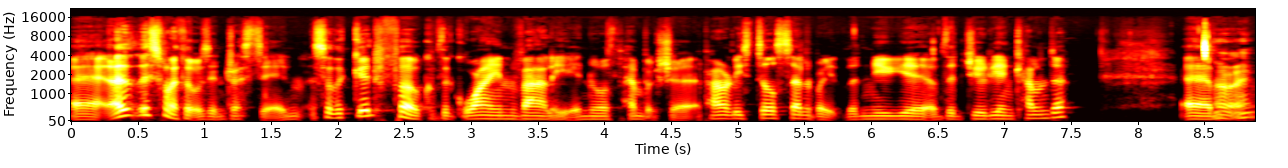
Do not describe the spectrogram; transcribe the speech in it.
Uh, this one I thought was interesting. So the good folk of the Gwaun Valley in North Pembrokeshire apparently still celebrate the new year of the Julian calendar. Um, All right.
